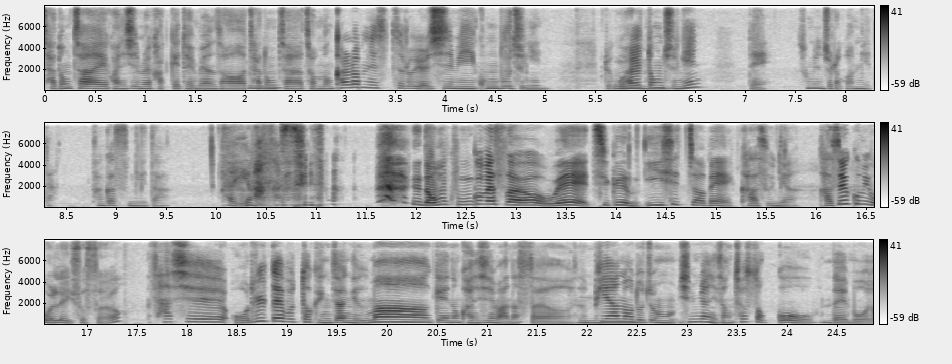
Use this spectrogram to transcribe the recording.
자동차에 관심을 갖게 되면서 음. 자동차 전문 칼럼니스트로 열심히 공부 중인 그리고 음. 활동 중인 네, 송윤주라고 합니다. 반갑습니다. 아, 예, 반갑습니다. 너무 궁금했어요. 왜 지금 이 시점에 가수냐? 가수의 꿈이 원래 있었어요? 사실 어릴 때부터 굉장히 음악에는 관심이 많았어요. 그래서 음. 피아노도 좀 10년 이상 쳤었고, 근데 뭐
